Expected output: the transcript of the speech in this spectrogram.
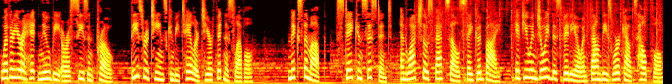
Whether you're a HIIT newbie or a seasoned pro, these routines can be tailored to your fitness level. Mix them up, stay consistent, and watch those fat cells say goodbye. If you enjoyed this video and found these workouts helpful,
